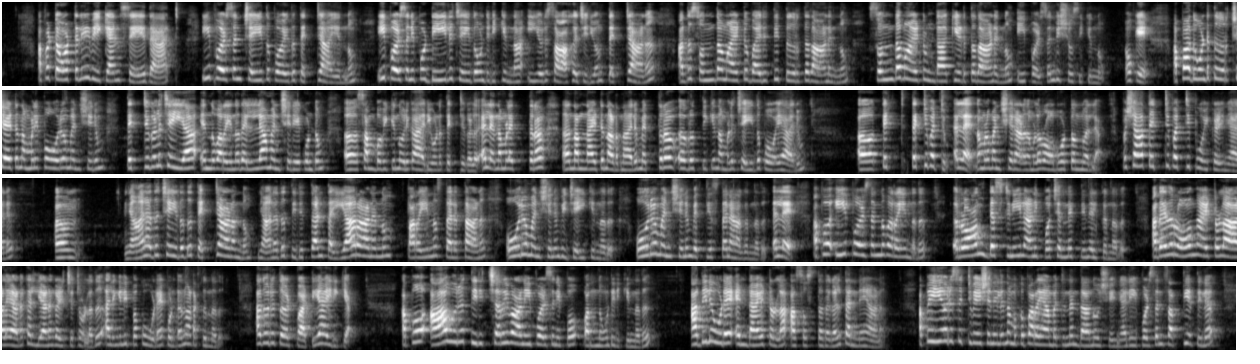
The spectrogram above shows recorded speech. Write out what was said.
അപ്പൊ totally we can say that ഈ പേഴ്സൺ ചെയ്തു പോയത് തെറ്റായെന്നും ഈ പേഴ്സൺ ഇപ്പോൾ ഡീൽ ചെയ്തുകൊണ്ടിരിക്കുന്ന ഈ ഒരു സാഹചര്യവും തെറ്റാണ്. അത് സ്വന്തമായിട്ട് വരുത്തി തീർത്തതാണെന്നും സ്വന്തമായിട്ട് ഉണ്ടാക്കിയെടുത്തതാണെന്നും ഈ പേഴ്സൺ വിശ്വസിക്കുന്നു. ഓക്കെ അപ്പൊ അതുകൊണ്ട് തീർച്ചയായിട്ടും നമ്മളിപ്പോൾ ഓരോ മനുഷ്യരും തെറ്റുകൾ ചെയ്യുക എന്ന് പറയുന്നത് എല്ലാ മനുഷ്യരെ കൊണ്ടും സംഭവിക്കുന്ന ഒരു കാര്യമാണ് തെറ്റുകൾ. അല്ലെ? നമ്മൾ എത്ര നന്നായിട്ട് നടന്നാലും എത്ര വൃത്തിക്ക് നമ്മൾ ചെയ്തു പോയാലും തെറ്റ് തെറ്റ് പറ്റും. അല്ലേ? നമ്മൾ മനുഷ്യരാണ് നമ്മൾ റോബോട്ടൊന്നുമല്ല പക്ഷെ ആ തെറ്റ് പറ്റി പോയി കഴിഞ്ഞാൽ ഞാനത് ചെയ്തത് തെറ്റാണെന്നും ഞാനത് തിരുത്താൻ തയ്യാറാണെന്നും പറയുന്ന സ്ഥലത്താണ് ഓരോ മനുഷ്യനും വിജയിക്കുന്നത് ഓരോ മനുഷ്യനും വ്യത്യസ്തനാകുന്നത് അല്ലേ? അപ്പോൾ ഈ പേഴ്സൺ എന്ന് പറയുന്നത് റോങ് ഡെസ്റ്റിനിയിലാണ് ഇപ്പോൾ ചെന്നെത്തി നിൽക്കുന്നത്. അതായത് റോങ് ആയിട്ടുള്ള ആളെയാണ് കല്യാണം കഴിച്ചിട്ടുള്ളത് അല്ലെങ്കിൽ ഇപ്പോൾ കൂടെ കൊണ്ട് നടക്കുന്നത്. അതൊരു തേർഡ് പാർട്ടി ആയിരിക്കാം. അപ്പോൾ ആ ഒരു തിരിച്ചറിവാണ് ഈ പേഴ്സൺ ഇപ്പോൾ വന്നുകൊണ്ടിരിക്കുന്നത്. അതിലൂടെ ഉണ്ടായിട്ടുള്ള അസ്വസ്ഥതകൾ തന്നെയാണ്. അപ്പൊ ഈ ഒരു സിറ്റുവേഷനിൽ നമുക്ക് പറയാൻ പറ്റുന്ന എന്താന്ന് വെച്ച് കഴിഞ്ഞാൽ ഈ പേഴ്സൺ സത്യത്തിൽ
